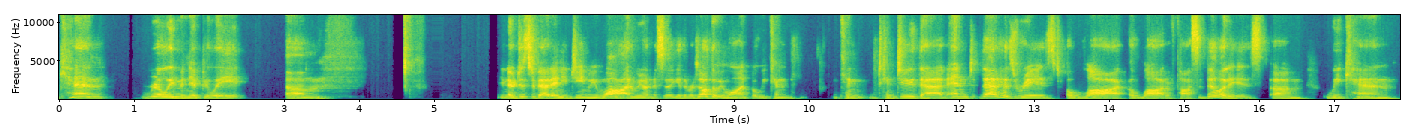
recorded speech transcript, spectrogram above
can really manipulate um, you know just about any gene we want. We don't necessarily get the result that we want but we can can can do that. And that has raised a lot a lot of possibilities. Um, we can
